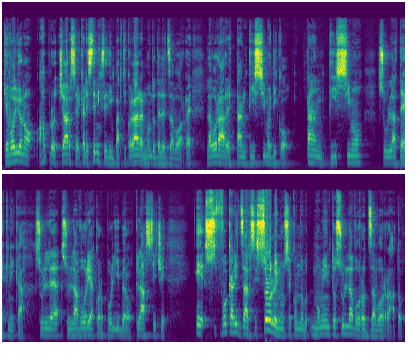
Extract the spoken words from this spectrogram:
che vogliono approcciarsi al calisthenics ed in particolare al mondo delle zavorre, lavorare tantissimo, e dico tantissimo, sulla tecnica, sul, sul lavori a corpo libero, classici, e focalizzarsi solo in un secondo momento sul lavoro zavorrato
